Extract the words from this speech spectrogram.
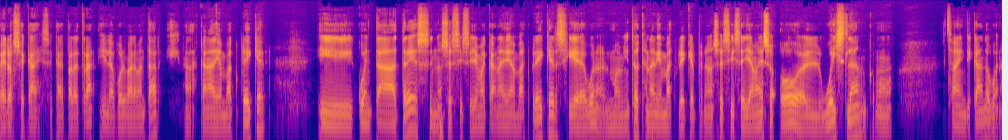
pero se cae, se cae para atrás y la vuelve a levantar y nada, Canadian Backbreaker y cuenta 3, no sé si se llama Canadian Backbreaker, si bueno, el movimiento es Canadian Backbreaker, pero no sé si se llama eso o el Wasteland como está indicando, bueno,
